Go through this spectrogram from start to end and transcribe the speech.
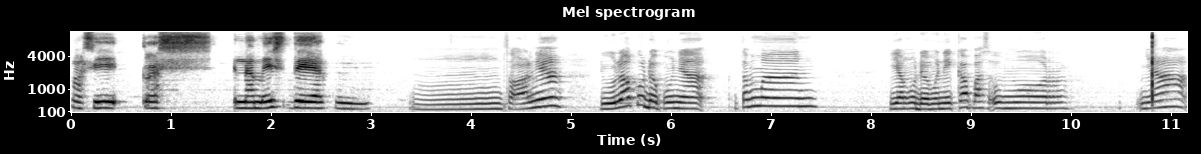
Masih kelas 6 SD aku. Hmm, soalnya dulu aku udah punya teman yang udah menikah pas umurnya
